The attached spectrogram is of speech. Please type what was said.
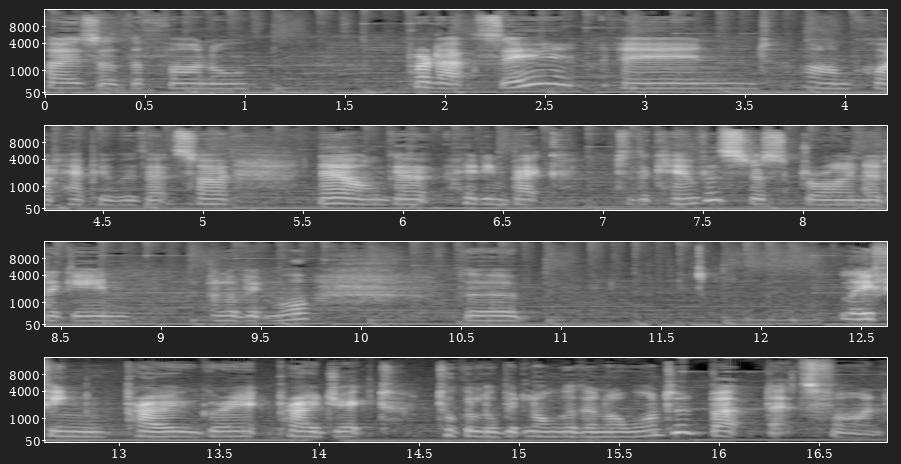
those are the final products there and I'm quite happy with that. So now I'm go, heading back to the canvas just drying it again a little bit more. The leafing program, project took a little bit longer than I wanted but that's fine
